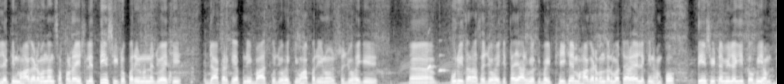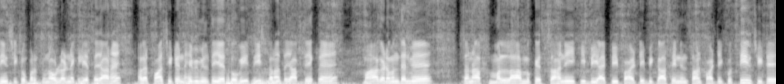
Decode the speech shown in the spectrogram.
लेकिन महागठबंधन सफल रहे, इसलिए तीन सीटों पर इन्होंने जो है कि जा कर के अपनी बात को जो है कि वहाँ पर इन्होंने जो है कि पूरी तरह से जो है कि तैयार हुए कि भाई ठीक है, महागठबंधन बचा रहे, लेकिन हमको तीन सीटें मिलेगी तो भी हम तीन सीटों पर चुनाव लड़ने के लिए तैयार हैं। अगर पाँच सीटें नहीं भी मिलती है तो भी तो इस तरह से आप देख रहे हैं, महागठबंधन में सनाफ मल्लाह मुकेश सहनी की वीआईपी पार्टी, विकासहीन इंसान पार्टी को तीन सीटें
